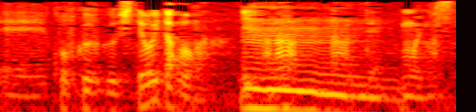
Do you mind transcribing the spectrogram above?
えー克服しておいた方がいいかな、なんて思います。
